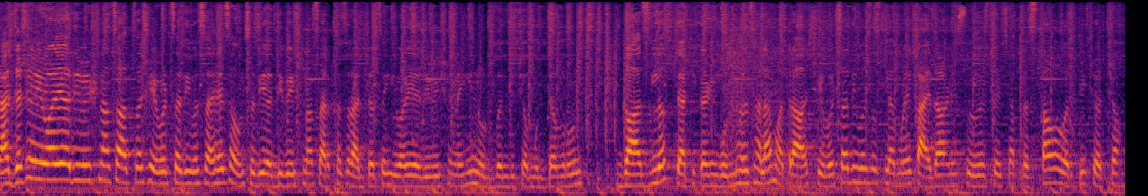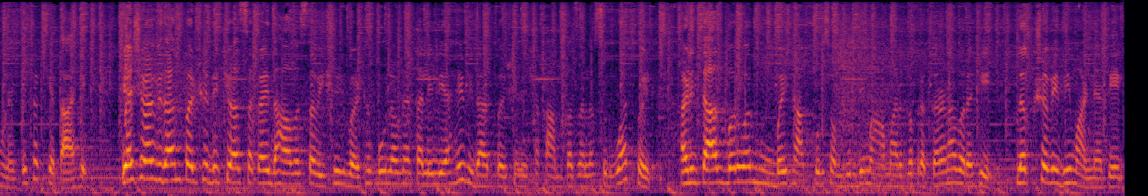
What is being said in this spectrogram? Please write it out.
राज्याच्या हिवाळी अधिवेशनाचा आजचा शेवटचा दिवस आहे. संसदीय अधिवेशनासारखंच राज्याचं हिवाळी अधिवेशनही नोटबंदीच्या मुद्द्यावरून गाजलं. त्या ठिकाणी गोंधळ झाला. मात्र आज शेवटचा दिवस असल्यामुळे कायदा आणि सुव्यवस्थेच्या प्रस्तावावरती चर्चा होण्याची शक्यता आहे. याशिवाय विधान परिषदेची आज सकाळी दहा वाजता विशेष बैठक बोलावण्यात आलेली आहे. विधान परिषदेच्या कामकाजाला सुरुवात होईल आणि त्याचबरोबर मुंबई नागपूर समृद्धी महामार्ग प्रकरणावरही लक्षवेधी मांडण्यात येईल.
